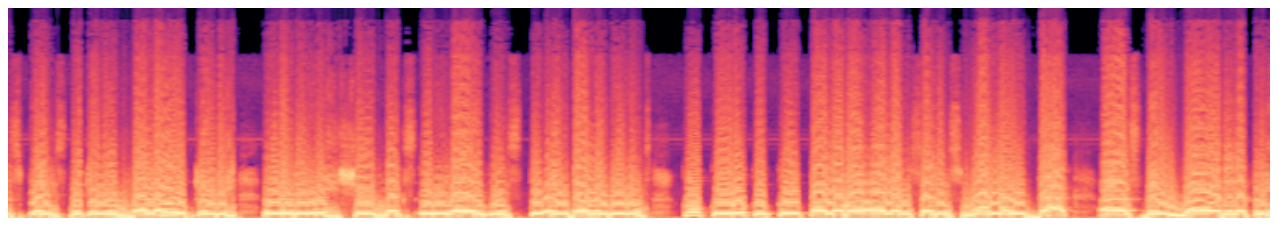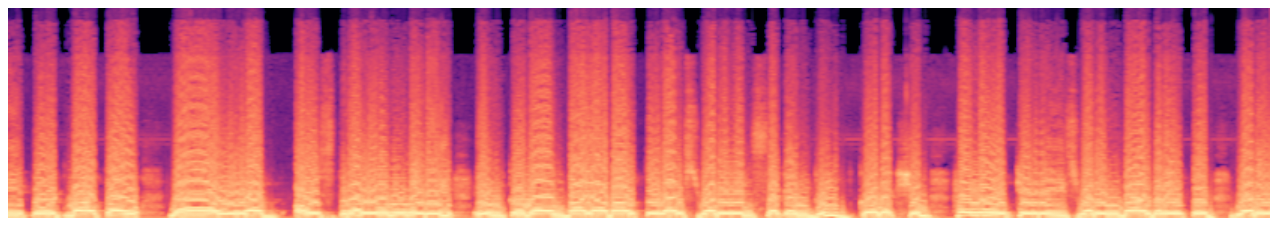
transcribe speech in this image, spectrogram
director's place in. Hello Katie. Lady Leisure next in line is to Ada Lady Wins. Kukuru Kuku Paloma alongside his Wow back as they routed a three-port Maupo. Now we have Australian lady in command by about two lengths running in second. Good connection. Hello Katie's running by the third. Running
